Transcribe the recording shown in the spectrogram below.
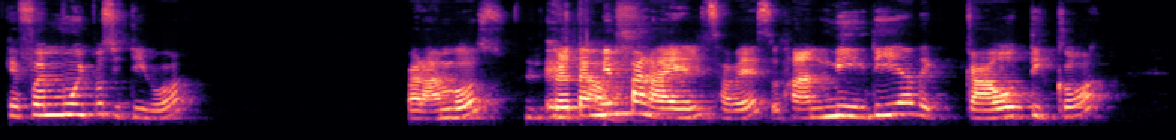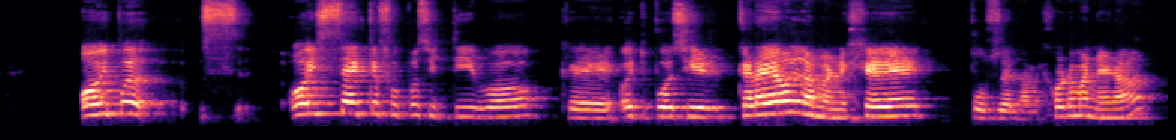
que fue muy positivo para ambos, pero también para él, ¿sabes? O sea, mi día de caótico, hoy, hoy sé que fue positivo, que hoy te puedo decir, creo la manejé pues de la mejor manera,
